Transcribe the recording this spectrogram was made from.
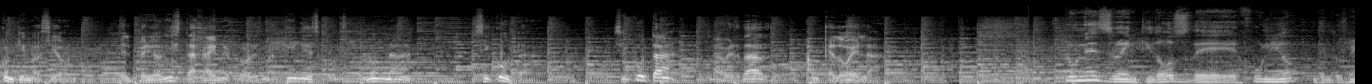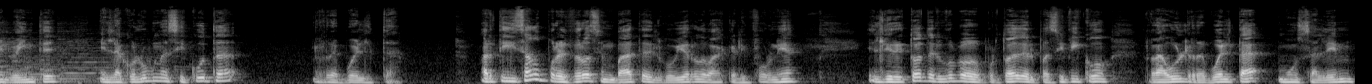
continuación, el periodista Jaime Flores Martínez con su columna Cicuta. Cicuta, la verdad, aunque duela. Lunes 22 de junio del 2020, en la columna Cicuta, revuelta. Martirizado por el feroz embate del gobierno de Baja California, el director del Grupo Aeroportuario del Pacífico, Raúl Revuelta Musalem,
